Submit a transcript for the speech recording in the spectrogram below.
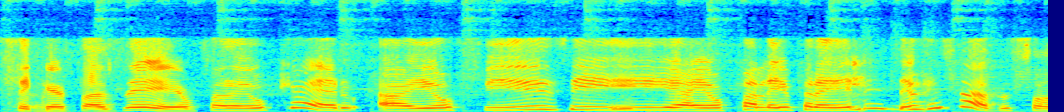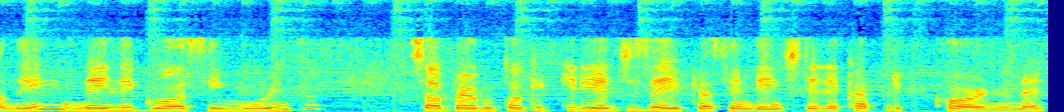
Você quer fazer? Eu falei, eu quero. Aí eu fiz e, e aí eu falei pra ele, deu risada, só nem, nem ligou assim muito. Só perguntou o que queria dizer, que o ascendente dele é Capricórnio, né?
